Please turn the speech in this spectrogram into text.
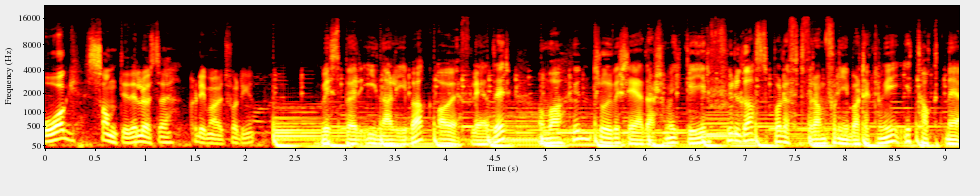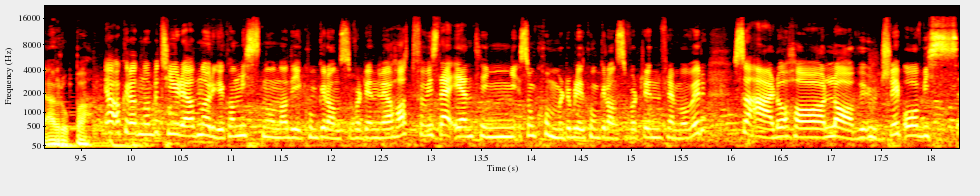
Og samtidig løse klimautfordringen. Vi spør Ina Libak, AUF-leder, om hva hun tror vil skje dersom vi ikke gir full gass på å løfte fram fornybar teknologi i takt med Europa. Ja, akkurat nå betyr det at Norge kan miste noen av de konkurransefortrinnene vi har hatt. For hvis det er én ting som kommer til å bli et konkurransefortrinn fremover, så er det å ha lave utslipp. Og hvis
